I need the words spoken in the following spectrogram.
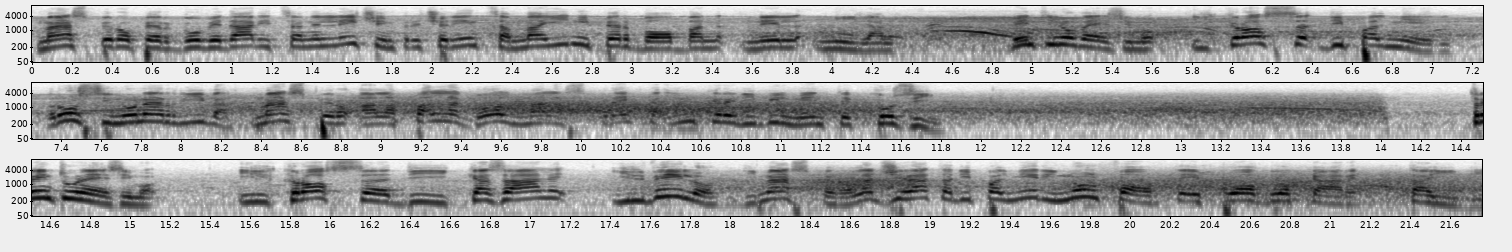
Maspero per Govedarizza nel Lecce, in precedenza Maini per Boban nel Milan. 29esimo, il cross di Palmieri, Rossi non arriva, Maspero ha la palla gol ma la spreca incredibilmente così. 31esimo, il cross di Casale, il velo di Maspero, la girata di Palmieri non forte e può bloccare Taibi.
